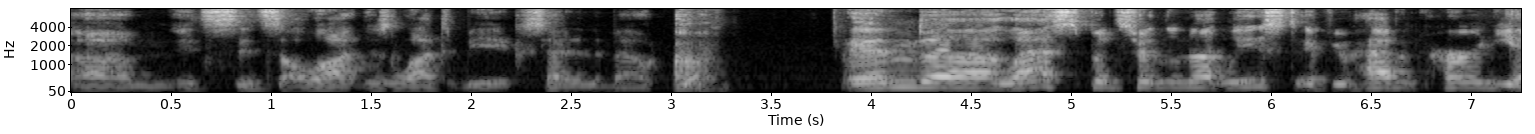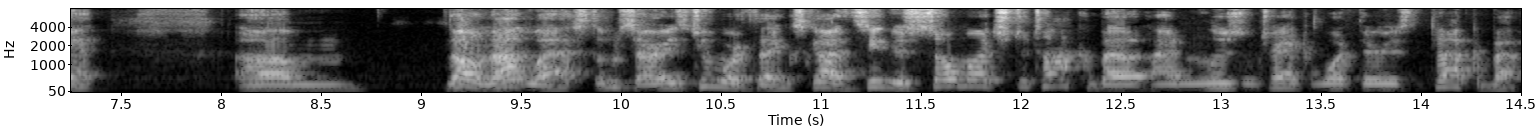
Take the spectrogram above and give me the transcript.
Um, it's it's a lot. There's a lot to be excited about. and uh, last but certainly not least, if you haven't heard yet, um, no, not last. I'm sorry. It's two more things. God, see, there's so much to talk about. I'm losing track of what there is to talk about.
